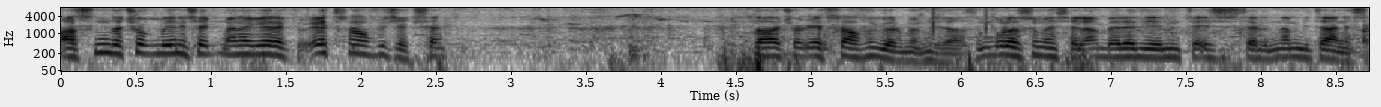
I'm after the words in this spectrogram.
Aslında çok beni çekmene gerek yok. Etrafı çeksen daha çok etrafı görmemiz lazım. Burası mesela belediyenin tesislerinden bir tanesi.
